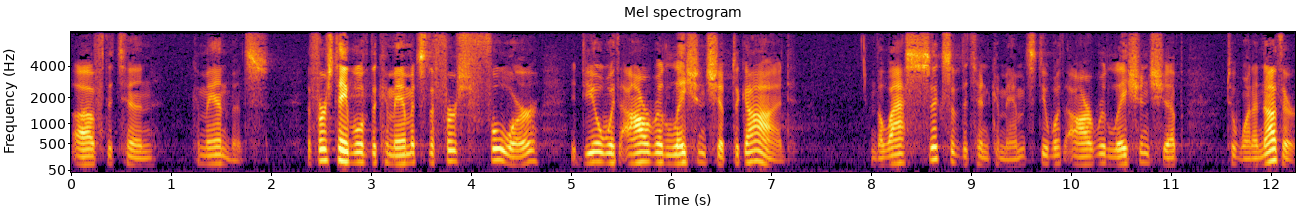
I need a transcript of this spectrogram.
of the Ten Commandments. The first table of the commandments, the first four, deal with our relationship to God. And the last six of the Ten Commandments deal with our relationship to one another.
